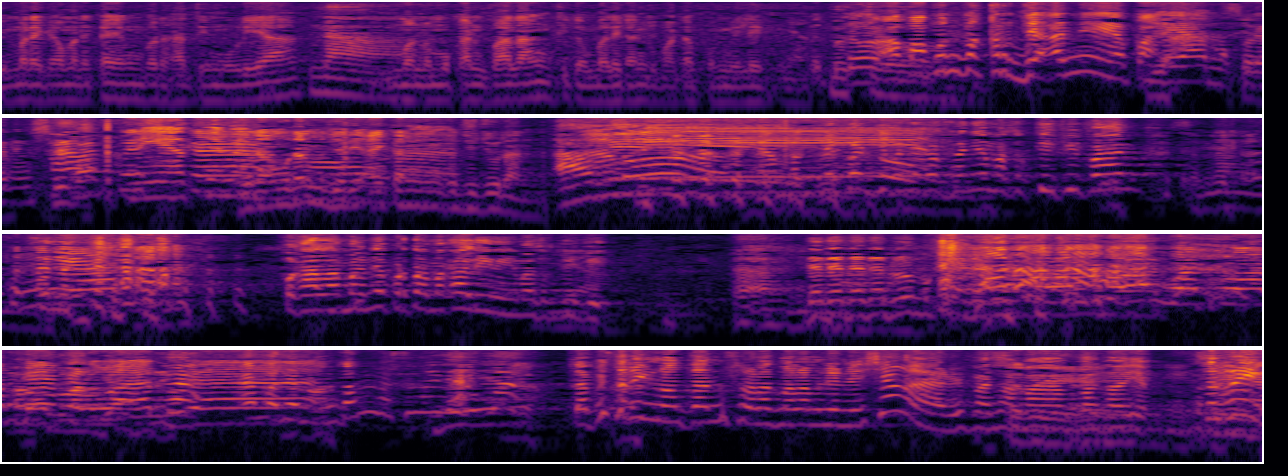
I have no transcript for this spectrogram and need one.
mereka-mereka yang berhati mulia Nah. menemukan barang dikembalikan kepada pemiliknya. Betul. Betul. Apa pun pekerjaannya ya Pak Ya, ya, mau cleaning Rifan? service. Memang Mudah-mudahan menjadi ikon kejujuran. Amin. Yang penting Rifan gimana rasanya masuk TV, Van? Seneng ya. Pengalamannya pertama kali nih masuk TV. Heeh. Dadah-dadah dulu mungkin ada. Salam buat keluarga. keluarga. Eh pada nonton nggak semuanya? Tapi sering nonton Selamat Malam Indonesia nggak Rifan sama. Pak Toib? Sering.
